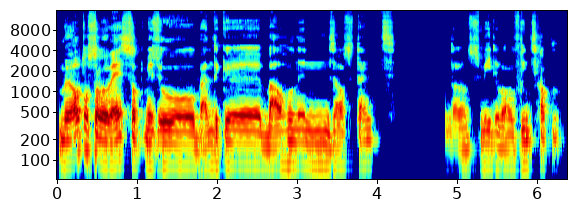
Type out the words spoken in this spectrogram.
Maar ja, het was wel wijs dat met zo bendeke Belgen in zelfs tent. Dan smeden wel vriendschappen.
